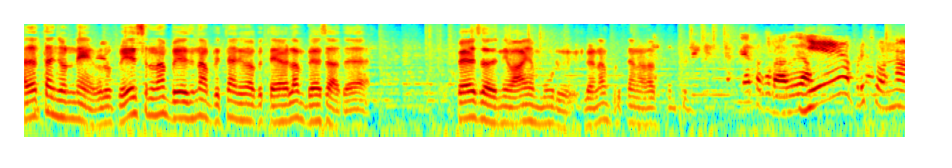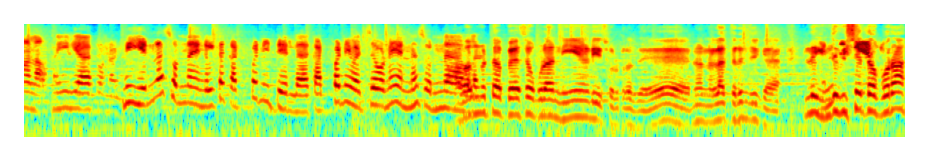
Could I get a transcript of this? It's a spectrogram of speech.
அதத்தான் சொன்னேன். ஒரு பேசுறதுனா பேசுனா அப்படித்தான் தேவையெல்லாம் பேசாத. பேசாத நீ வாயை மூடு. இல்லைன்னா அப்படித்தான் நடக்கும் பேசக்கூடாது. ஏன் அப்படி சொன்னாலாம்? நீ யா- நீ என்ன சொன்ன? எங்கள்கிட்ட கட் பண்ணிட்டே கட் பண்ணி வச்ச உடனே என்ன சொன்ன அவளை? அவங்ககிட்ட பேசக்கூடாது நீ ஏன்டி சொல்றது? நான் நல்லா தெரிஞ்சுக்க. இல்ல இந்த விஷயத்த பூரா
